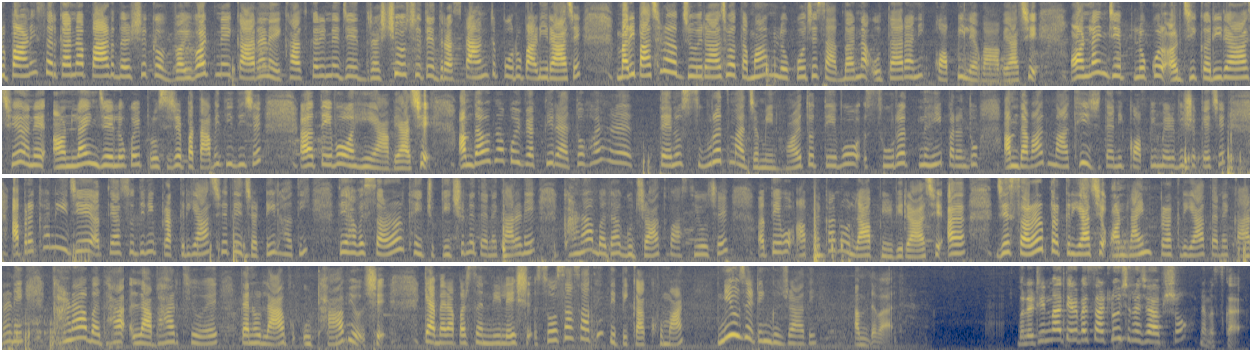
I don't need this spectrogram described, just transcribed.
રૂપાણી સરકારના પારદર્શક વહીવટને કારણે, ખાસ કરીને જે દ્રશ્યો છે તે દ્રષ્ટાંત પૂરું પાડી રહ્યા છે. મારી પાછળ આપ જોઈ રહ્યા છો આ તમામ લોકો જે સાતબારના ઉતારાની કોપી લેવા આવ્યા છે. ઓનલાઈન જે લોકો અરજી કરી રહ્યા છે અને ઓનલાઈન જે લોકોએ પ્રોસિજર પતાવી દીધી છે તેઓ અહીં આવ્યા છે. અમદાવાદમાં કોઈ વ્યક્તિ રહેતો હોય અને તેનું સુરતમાં જમીન હોય, તો તેઓ સુરત નહીં, પરંતુ અમદાવાદમાંથી જ તેની કોપી મેળવી શકે છે. આ પ્રકારની જે અત્યાર સુધીની પ્રક્રિયા છે તે જટિલ હતી. તે હવે સરળ થઈ ચૂકી છે ને તેને કારણે ઘણા બધા ગુજરાતવાસીઓ છે, તેઓ આ પ્રકારનો લાભ મેળવી રહ્યા છે. આ જે સરળ પ્રક્રિયા છે, ઓનલાઈન પ્રક્રિયા, તેને કારણે ઘણા બધા લાભાર્થીઓએ તેનો લાભ ઉઠાવ્યો છે. કેમેરા પર્સન નિલેશ સોસા સાથે દીપિકા ખુમાણ, ન્યૂઝ એટીન ગુજરાતી, અમદાવાદ. બુલેટિનમાં અત્યારે બસ આટલું જ. રજા આપશો. નમસ્કાર.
